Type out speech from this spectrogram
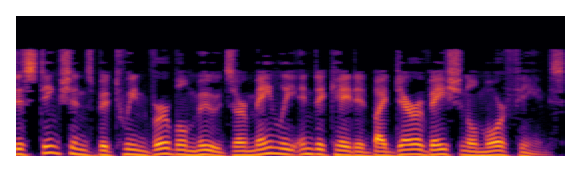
Distinctions between verbal moods are mainly indicated by derivational morphemes.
